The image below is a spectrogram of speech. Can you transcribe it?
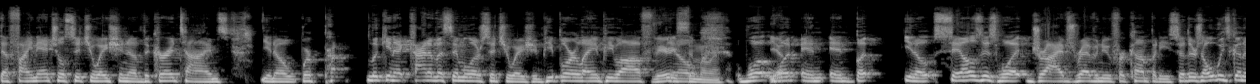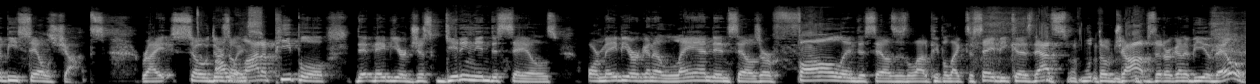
the financial situation of the current times. You know, we're pr- looking at kind of a similar situation. People are laying people off. Very you know, similar. What Yep. what and and but you know, sales is what drives revenue for companies. So there's always going to be sales jobs, right? So there's Always. a lot of people that maybe are just getting into sales or maybe are going to land in sales or fall into sales, as a lot of people like to say, because that's the jobs that are going to be available.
